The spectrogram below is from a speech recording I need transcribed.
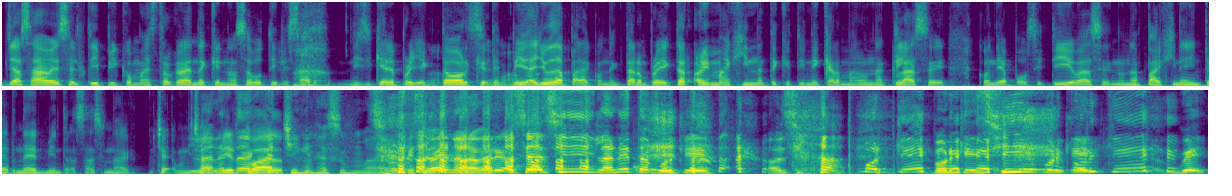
ya sabes, el típico maestro grande que no sabe utilizar ni siquiera el proyector, que te pide ayuda para conectar un proyector. Ahora imagínate que tiene que armar una clase con diapositivas en una página de internet mientras hace una cha- un La chat neta, virtual. que chinguen a su madre, que se vayan a la verga. O sea, sí, la neta, porque, o sea, ¿Por qué? porque güey? sí, porque, ¿Por qué? güey,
